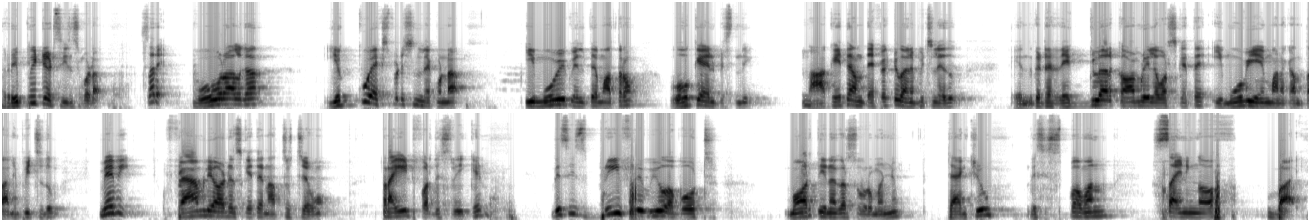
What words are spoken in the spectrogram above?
repeated scenes కూడా. సరే ఓవరాల్గా ఎక్కువ ఎక్స్పెక్టేషన్ లేకుండా ఈ మూవీకి వెళ్తే మాత్రం ఓకే అనిపిస్తుంది. నాకైతే అంత ఎఫెక్టివ్ అనిపించలేదు. ఎందుకంటే రెగ్యులర్ కామెడీ లవర్స్కి అయితే ఈ మూవీ ఏం మనకు అంత అనిపించదు. మేబీ ఫ్యామిలీ ఆడియన్స్కి అయితే నచ్చొచ్చేమో try it for this weekend. This is brief review about Morthy Nagar Subramanyam. Thank you. This is Pawan signing off. Bye.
